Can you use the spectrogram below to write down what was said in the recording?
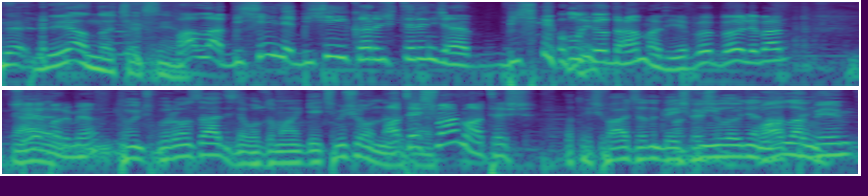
Ne, neyi anlatacaksın ya? Valla bir şeyle bir şeyi karıştırınca bir şey oluyordu ama diye. Bö- Böyle ben şey Yani yaparım ya. Tunç Bronz hadise o zaman geçmiş onlar. Ateş zaten. var mı ateş? Ateş var canım 5000 yıl önce ne Valla benim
